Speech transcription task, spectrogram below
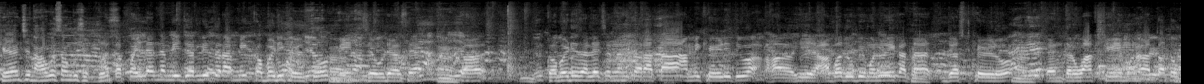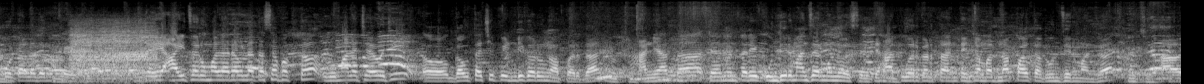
खेळांची नावं सांगू शकतो? आता पहिल्यांदा मेजरली तर आम्ही कबड्डी खेळतो मेन जेवढे असे. कबड्डी झाल्याच्यानंतर आता आम्ही खेळली ती हा- हे आबादोबी म्हणून एक आता जस्ट खेळलो. त्यानंतर वाघशेळी म्हणून आता तो पोटाला धरून खेळला नंतर हे आईचा रुमाला रवला तसं फक्त रुमालाच्या ऐवजी अ, गवताची पिंडी करून वापरतात. आणि आता त्यानंतर एक उंदीर मांजर म्हणून असते ते हात वर करतात आणि त्यांच्या मधनं पळतात उंदीर मांजर. अ,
